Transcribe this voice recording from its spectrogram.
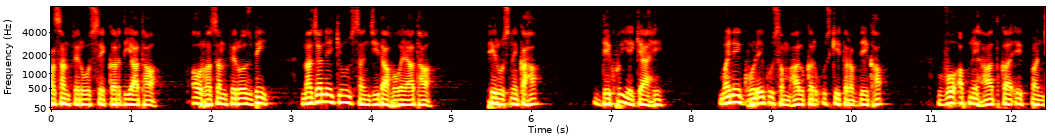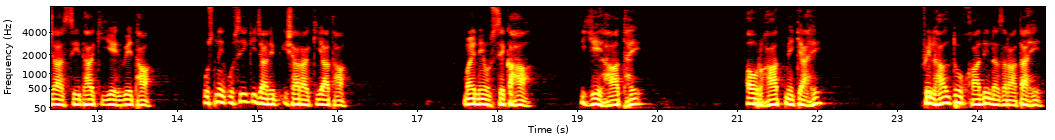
हसन फिरोज़ से कर दिया था और हसन फिरोज़ भी न जाने क्यों संजीदा हो गया था। फिर उसने कहा, देखो ये क्या है? मैंने घोड़े को संभाल कर उसकी तरफ़ देखा। वो अपने हाथ का एक पंजा सीधा किए हुए था। उसने उसी की जानब इशारा किया था। मैंने उससे कहा यह हाथ है और हाथ में क्या है? फ़िलहाल तो खाली नज़र आता है।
